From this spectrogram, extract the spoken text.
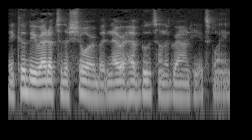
They could be right up to the shore, but never have boots on the ground, he explained.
